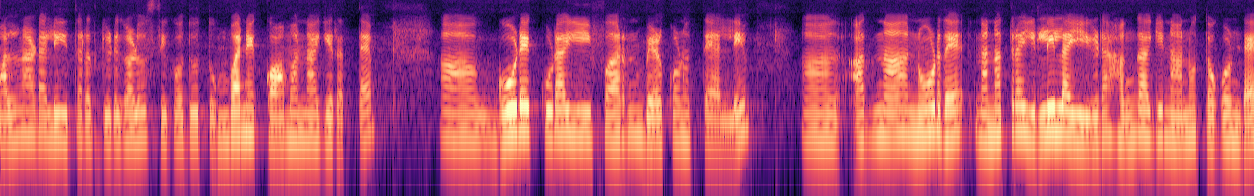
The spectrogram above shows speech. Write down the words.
ಮಲೆನಾಡಲ್ಲಿ ಈ ಥರದ ಗಿಡಗಳು ಸಿಗೋದು ತುಂಬಾ ಕಾಮನ್ ಆಗಿರುತ್ತೆ. ಗೋಡೆ ಕೂಡ ಈ ಫರ್ನ್ ಬೆಳ್ಕೊಳುತ್ತೆ ಅಲ್ಲಿ. ಅದನ್ನ ನೋಡಿದೆ, ನನ್ನ ಹತ್ರ ಇರಲಿಲ್ಲ ಈ ಗಿಡ, ಹಾಗಾಗಿ ನಾನು ತಗೊಂಡೆ.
